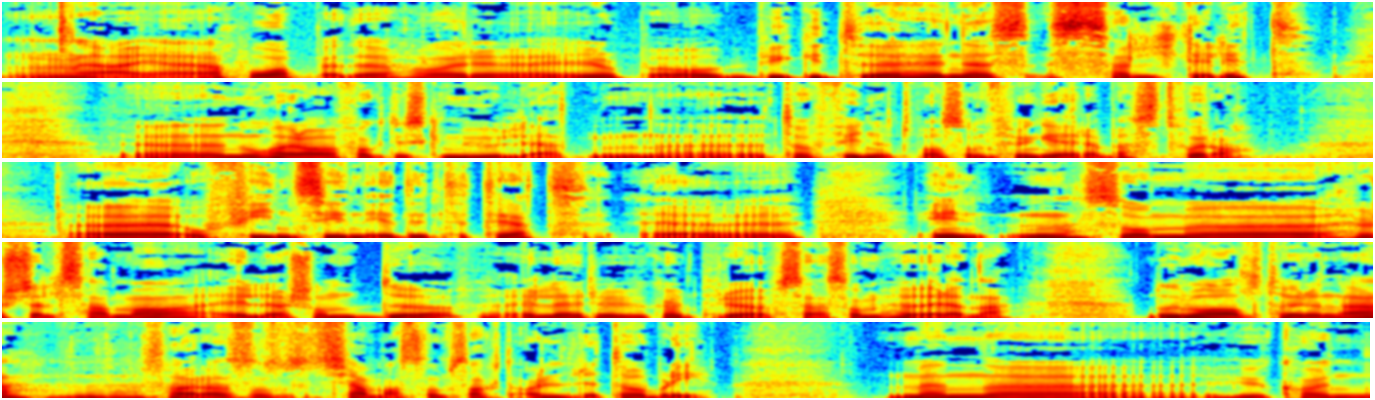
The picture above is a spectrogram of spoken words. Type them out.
Ja, jeg håper det har hjulpet å bygge hennes selvtillit. Nå har hun faktisk muligheten til å finne ut hva som fungerer best for henne. Og finne sin identitet. Enten som hørselshemma eller som døv, eller hun kan prøve seg som hørende. Normalthørende kommer hun som sagt aldri til å bli. Men hun kan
